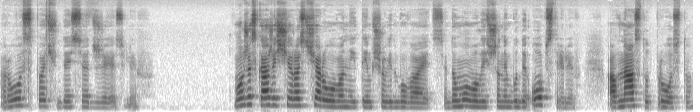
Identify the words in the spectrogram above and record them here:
Розпач 10 жезлів. Може, скаже ще розчарований тим, що відбувається. Домовились, що не буде обстрілів, А в нас тут просто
